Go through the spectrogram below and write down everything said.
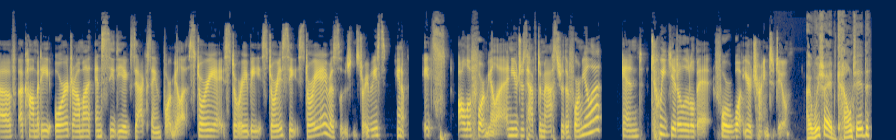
of a comedy or a drama and see the exact same formula story A, story B, story C, story A, resolution, story B. You know, it's all a formula and you just have to master the formula and tweak it a little bit for what you're trying to do. I wish I had counted.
